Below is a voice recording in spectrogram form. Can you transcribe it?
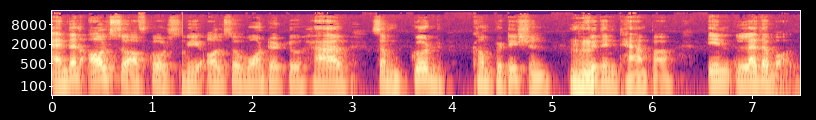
And then also of course we also wanted to have some good competition within tampa in leather ball.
